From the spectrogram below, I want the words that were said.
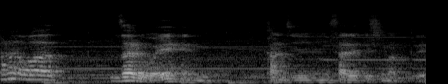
払わざるを得へん感じにされてしまって、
